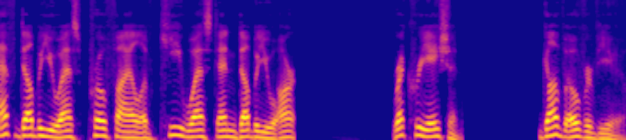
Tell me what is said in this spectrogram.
FWS profile of Key West NWR Recreation. Gov overview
